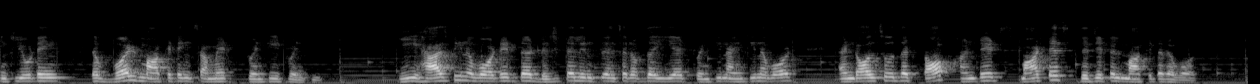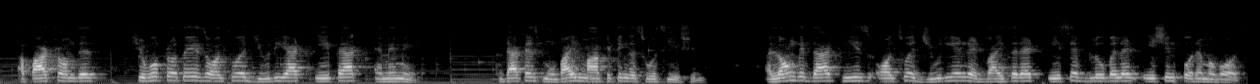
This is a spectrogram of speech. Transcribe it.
including the World Marketing Summit 2020. He has been awarded the Digital Influencer of the Year 2019 award and also the Top 100 Smartest Digital Marketer award. Apart from this, Subhobroto is also a jury at APAC MMA, that is Mobile Marketing Association. Along with that, he is also a jury and advisor at ASEF Global and Asian Forum Awards.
